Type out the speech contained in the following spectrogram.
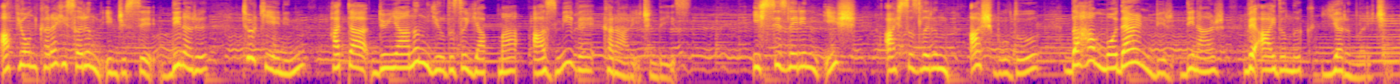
Afyon Karahisar'ın incisi Dinar'ı Türkiye'nin hatta dünyanın yıldızı yapma azmi ve kararı içindeyiz. İşsizlerin iş, aşsızların aş bulduğu daha modern bir dinar ve aydınlık yarınlar için.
